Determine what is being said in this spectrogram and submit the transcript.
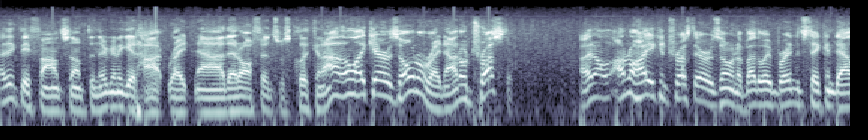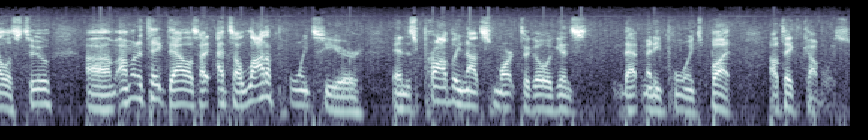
I think they found something. They're going to get hot right now. That offense was clicking. I don't like Arizona right now. I don't trust them. I don't. I don't know how you can trust Arizona. By the way, Brendan's taking Dallas too. Um, I'm going to take Dallas. I, that's a lot of points here, and it's probably not smart to go against that many points. But I'll take the Cowboys.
